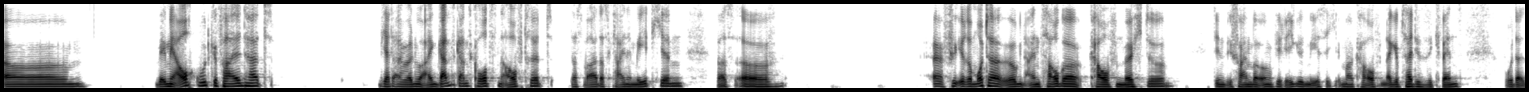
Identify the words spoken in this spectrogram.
ähm, wer mir auch gut gefallen hat, die hat aber nur einen ganz, ganz kurzen Auftritt. Das war das kleine Mädchen, was äh, äh für ihre Mutter irgendeinen Zauber kaufen möchte den sie scheinbar irgendwie regelmäßig immer kauft. Und da gibt's halt diese Sequenz, wo da,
